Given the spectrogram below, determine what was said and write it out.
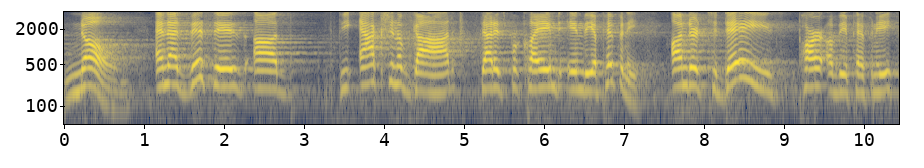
known, and that this is uh, the action of God that is proclaimed in the Epiphany. Under today's part of the Epiphany,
